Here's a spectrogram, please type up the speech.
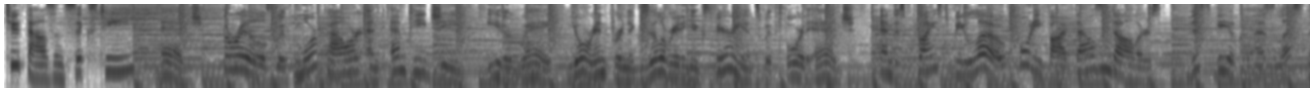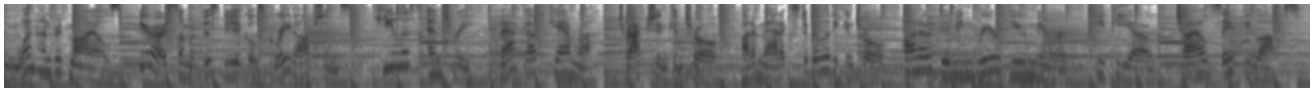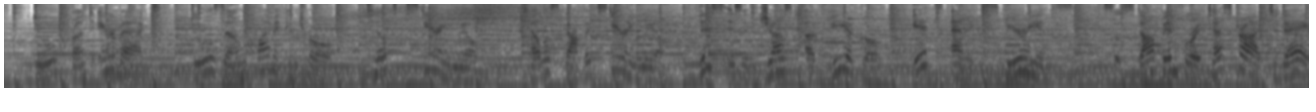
2016 Edge. Thrills with more power and MPG. Either way, you're in for an exhilarating experience with Ford Edge and is priced below $45,000. This vehicle has less than 100 miles. Here are some of this vehicle's great options. Keyless entry, backup camera, traction control, automatic stability control, auto dimming rear view mirror, PPO, child safety locks, dual front airbags, dual zone climate control, tilt steering wheel, telescopic steering wheel. This isn't just a vehicle, it's an experience. So stop in for a test drive today.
